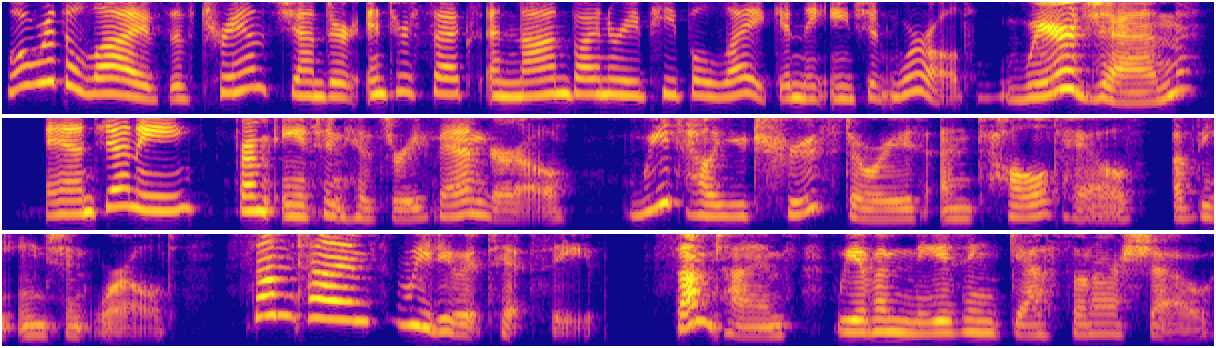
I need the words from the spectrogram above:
What were the lives of transgender, intersex, and non binary people like in the ancient world? We're Jen And Jenny. from Ancient History Fangirl. We tell you true stories and tall tales of the ancient world. Sometimes we do it tipsy. Sometimes we have amazing guests on our show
